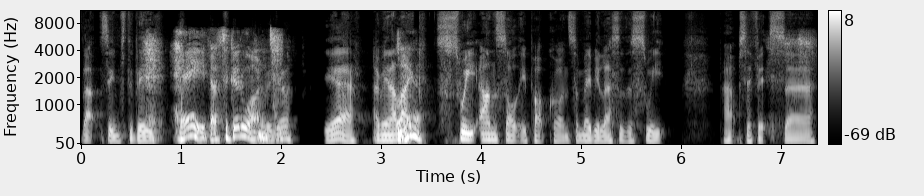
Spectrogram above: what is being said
that seems to be Hey, that's a good one. Yeah. I mean I like yeah. sweet and salty popcorn, so maybe less of the sweet, perhaps if it's uh, a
